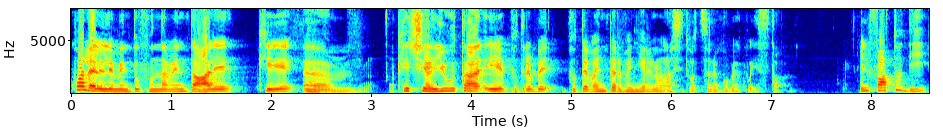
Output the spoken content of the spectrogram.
Qual è l'elemento fondamentale che, um, che ci aiuta e potrebbe, poteva intervenire in una situazione come questa. Il fatto di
